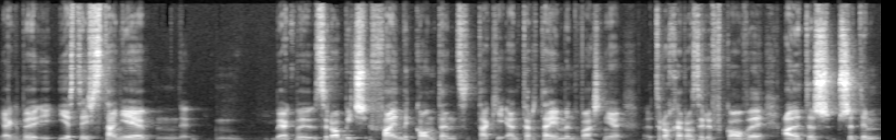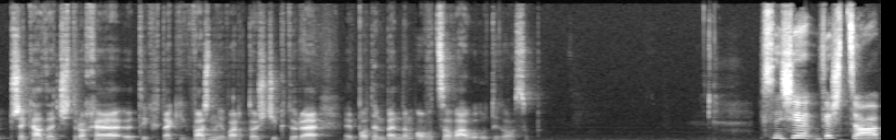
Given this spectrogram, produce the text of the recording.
Jakby jesteś w stanie jakby zrobić fajny content, taki entertainment właśnie trochę rozrywkowy, ale też przy tym przekazać trochę tych takich ważnych wartości, które potem będą owocowały u tych osób. W sensie, wiesz co,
